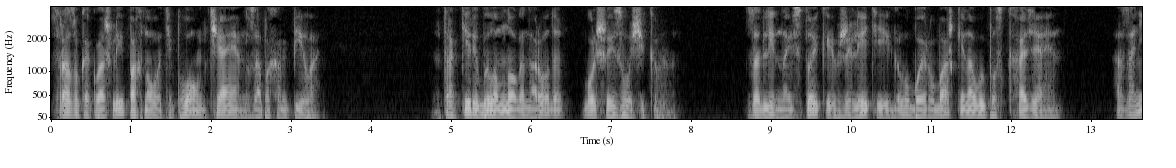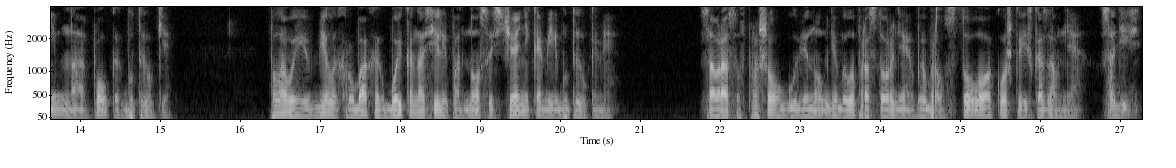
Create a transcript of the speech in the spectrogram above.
Сразу как вошли, пахнуло теплом, чаем, запахом пива. В трактире было много народа, больше извозчиков. За длинной стойкой в жилете и голубой рубашке на выпуск хозяин, а за ним на полках бутылки. Половые в белых рубахах бойко носили подносы с чайниками и бутылками. Саврасов прошел в глубину, где было просторнее, выбрал стол у окошка и сказал мне «Садись».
